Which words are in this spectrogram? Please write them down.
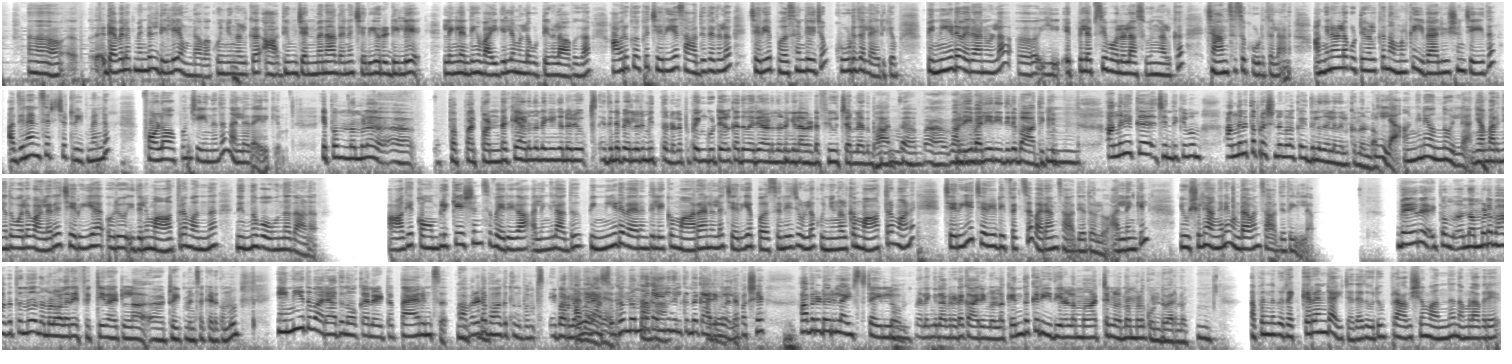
ഡെവലപ്മെന്റൽ ഡിലേ ഉണ്ടാവുക. കുഞ്ഞുങ്ങൾക്ക് ആദ്യം ജന്മനാ തന്നെ ചെറിയൊരു ഡിലേ അല്ലെങ്കിൽ എന്തെങ്കിലും വൈകല്യമുള്ള കുട്ടികളാവുക. അവർക്കൊക്കെ ചെറിയ സാധ്യതകൾ ചെറിയ പെർസെന്റേജും കൂടുതലായിരിക്കും. പിന്നീട് വരാനുള്ള ഈ എപ്പിലെപ്സി പോലുള്ള അസുഖങ്ങൾക്ക് ചാൻസസ് കൂടുതലാണ്. അങ്ങനെയുള്ള കുട്ടികൾക്ക് നമ്മൾക്ക് ഇവാലുവേഷൻ ചെയ്ത് അതിനനുസരിച്ച് ട്രീറ്റ്മെന്റ് ഫോളോ അപ്പും ചെയ്യുന്നത് നല്ലതായിരിക്കും. ഇപ്പം പ- പണ്ടൊക്കെ ആണെന്നുണ്ടെങ്കിൽ ഇങ്ങനെ ഒരു ഇതിന്റെ പേരിൽ ഒരു മിത്ത് ഉണ്ടല്ലോ ഇപ്പൊ പെൺകുട്ടികൾക്ക് അത് വരികയാണെന്നുണ്ടെങ്കിൽ അവരുടെ ഫ്യൂച്ചറിനെ അത് വലിയ വലിയ രീതിയിൽ ബാധിക്കും. അങ്ങനെയൊക്കെ ചിന്തിക്കുമ്പം അങ്ങനത്തെ പ്രശ്നങ്ങളൊക്കെ ഇതിൽ നിലനിൽക്കുന്നുണ്ടോ? ഇല്ല അങ്ങനെയൊന്നുമില്ല. ഞാൻ പറഞ്ഞതുപോലെ വളരെ ചെറിയ ഒരു ഇതിൽ മാത്രം വന്ന് നിന്നു പോകുന്നതാണ്. ആകെ കോംപ്ലിക്കേഷൻസ് വരിക അല്ലെങ്കിൽ അത് പിന്നീട് വേറെ എന്തിലേക്ക് മാറാനുള്ള ചെറിയ പെർസെന്റേജ് ഉള്ള കുഞ്ഞുങ്ങൾക്ക് മാത്രമാണ് ചെറിയ ചെറിയ ഡിഫക്ട്സ് വരാൻ സാധ്യതയുള്ളൂ. അല്ലെങ്കിൽ യൂഷ്വലി അങ്ങനെ ഉണ്ടാവാൻ സാധ്യതയില്ല. വേറെ ഇപ്പം നമ്മുടെ ഭാഗത്തുനിന്ന് നമ്മൾ വളരെ എഫക്റ്റീവ് ആയിട്ടുള്ള ട്രീറ്റ്മെന്റ്സ് ഒക്കെ എടുക്കുന്നു. ഇനി ഇത് വരാതെ നോക്കാനായിട്ട് പാരന്റ്സ് അവരുടെ ഭാഗത്തുനിന്ന് ഇപ്പം ഈ പറഞ്ഞതുപോലെ അസുഖം നമ്മുടെ കയ്യിൽ നിൽക്കുന്ന കാര്യങ്ങളല്ല. പക്ഷെ അവരുടെ ഒരു ലൈഫ് സ്റ്റൈലിലോ അല്ലെങ്കിൽ അവരുടെ കാര്യങ്ങളിലൊക്കെ എന്തൊക്കെ രീതിയിലുള്ള മാറ്റങ്ങൾ നമ്മൾ കൊണ്ടുവരണം. അപ്പം റെക്കറന്റ് ആയിട്ട് അതായത് ഒരു പ്രാവശ്യം വന്ന് നമ്മൾ അവരെ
